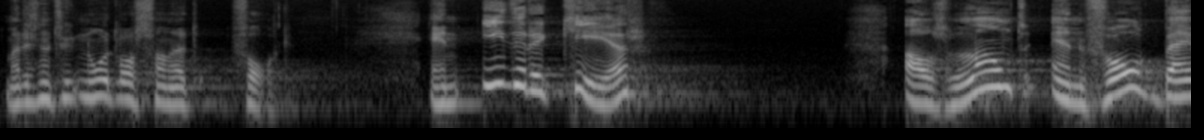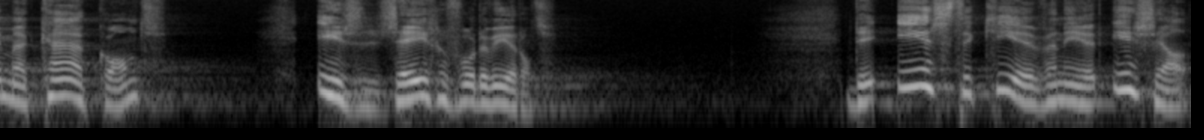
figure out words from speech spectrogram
maar dat is natuurlijk nooit los van het volk. En iedere keer als land en volk bij elkaar komt, is zegen voor de wereld. De eerste keer wanneer Israël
